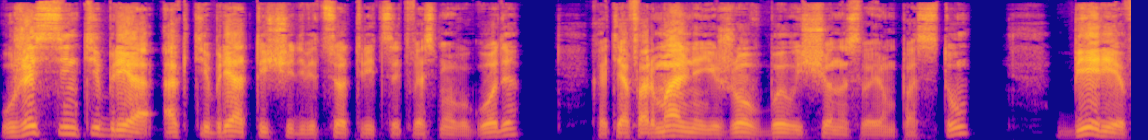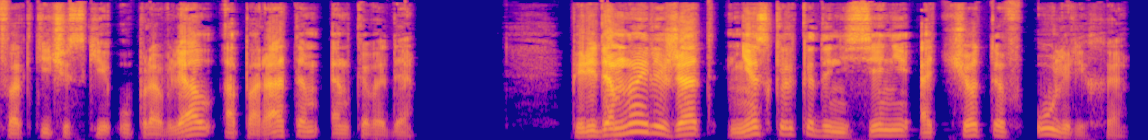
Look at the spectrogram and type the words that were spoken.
Уже с сентября-октября 1938 года, хотя формально Ежов был еще на своем посту, Берия фактически управлял аппаратом НКВД. Передо мной лежат несколько донесений отчетов Ульриха,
